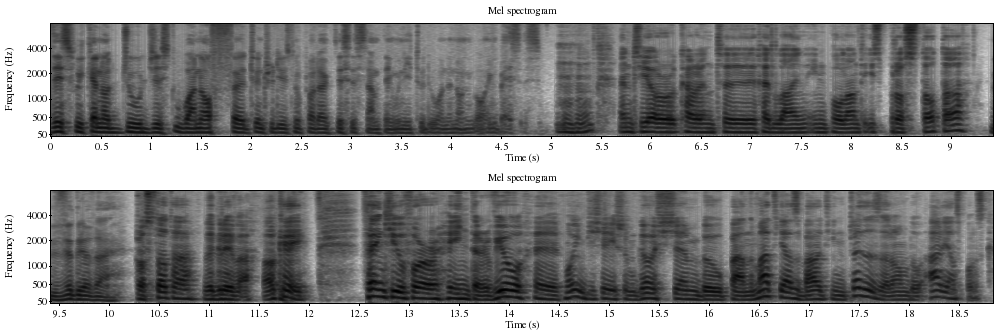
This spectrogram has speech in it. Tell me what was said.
this we cannot do just one off uh, to introduce new product. This is something we need to do on an ongoing basis. Mm -hmm. And your current uh, headline in Poland is Prostota? Wygrywa. Prostota wygrywa. Okay. Thank you for interview. Moim dzisiejszym gościem był pan Matthias Baltin, prezes zarządu Allianz Polska.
